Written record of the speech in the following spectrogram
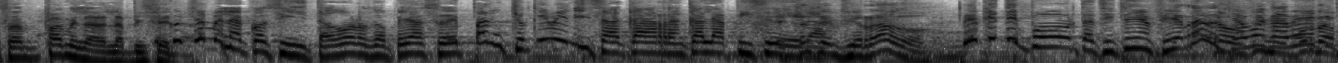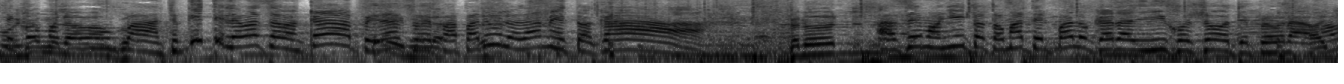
Zampame la lapicera. Escúchame una cosita, gordo pedazo de pancho. ¿Qué venís acá a arrancar la lapicera? ¿Estás enfierrado? ¿Pero qué te importa si estoy enfierrado? No, si a vos que te como como un pancho. ¿Qué te le vas a bancar, pedazo de paparulo? Dame esto acá. Pero... Hacé moñito, tomate el palo que ahora dirijo yo este programa.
